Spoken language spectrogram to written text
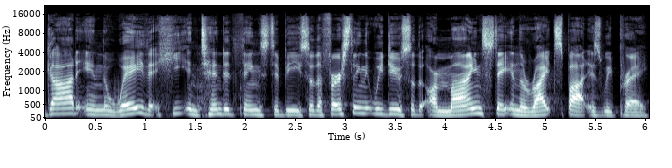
God in the way that He intended things to be. So, the first thing that we do so that our minds stay in the right spot is we pray.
